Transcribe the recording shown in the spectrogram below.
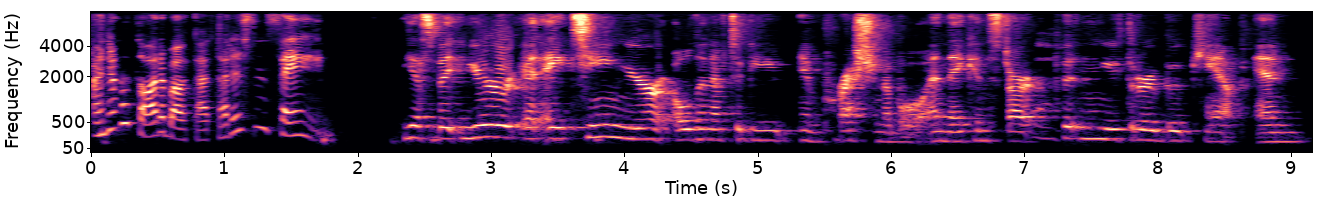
I never thought about that. That is insane. Yes, but you're at 18, you're old enough to be impressionable and they can start putting you through boot camp and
